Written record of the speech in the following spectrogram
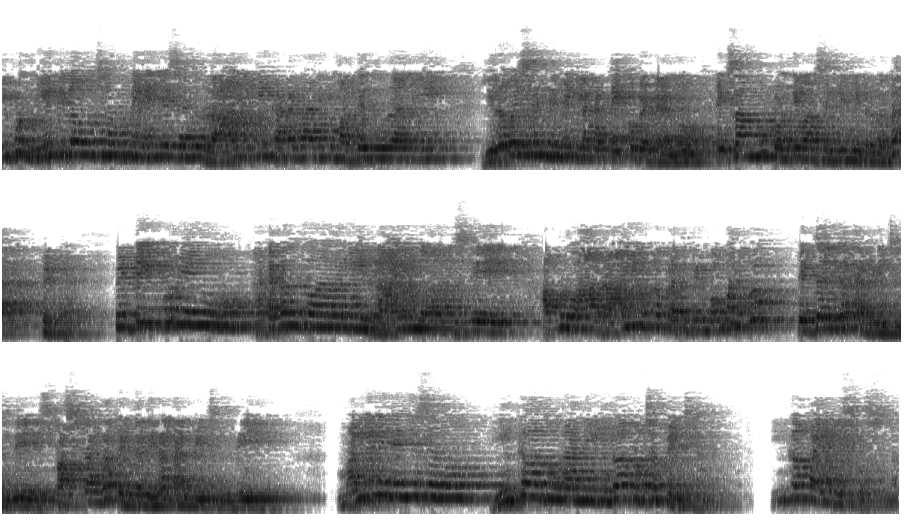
ఇప్పుడు నీటిలో ఉంచినప్పుడు నేనేం చేశాను? రాయికి కటకానికి మధ్య దూరాన్ని ఇరవై సెంటీమీటర్ల కంటే ఎక్కువ పెట్టాను. ఎగ్జాంపుల్ ట్వంటీ వన్ సెంటీమీటర్ వద్ద పెట్టాను పెట్టి ఇప్పుడు నేను కటకం ద్వారా ఈ రాయిని గమనిస్తే అప్పుడు ఆ రాయి యొక్క ప్రతిబింబం మనకు పెద్దదిగా కనిపించింది. స్పష్టంగా పెద్దదిగా కనిపించింది. మళ్ళీ నేనేం చేశాను? ఇంకా దూరాన్ని ఇంకా కొంచెం పెంచాను. ఇంకా పైకి తీసుకొస్తున్నాను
